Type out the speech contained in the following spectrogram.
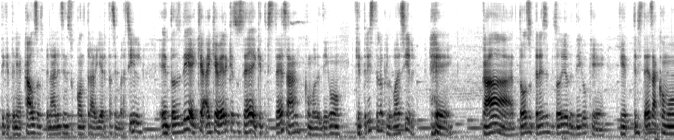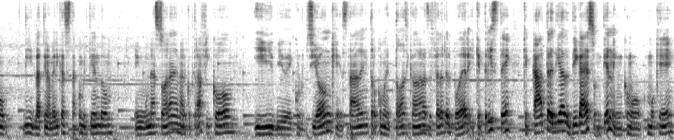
de que tenía causas penales en su contra abiertas en Brasil. Entonces hay, que, hay que ver qué sucede, qué tristeza, como les digo, qué triste lo que les voy a decir. Cada dos o tres episodios les digo que, que tristeza como Latinoamérica se está convirtiendo en una zona de narcotráfico y, de corrupción que está dentro como de todas y cada una de las esferas del poder y qué triste que cada tres días les diga eso, ¿entienden? Como, como que,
